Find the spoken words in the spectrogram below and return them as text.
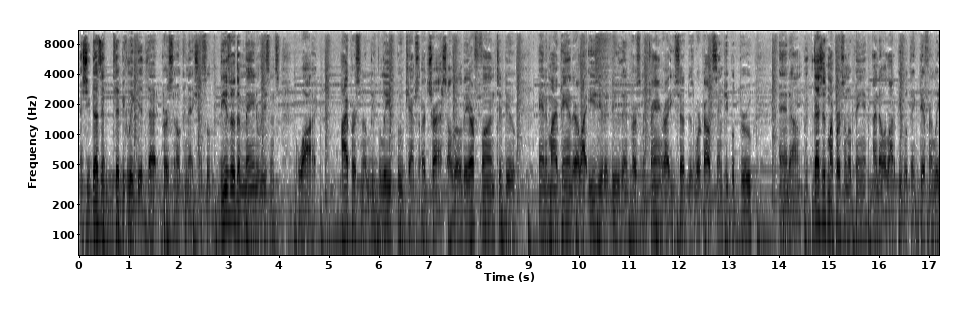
and she doesn't typically get that personal connection. So these are the main reasons why I personally believe boot camps are trash. Although they are fun to do, and in my opinion, they're a lot easier to do than personal training. Right? You set up this workout, send people through, and um, that's just my personal opinion. I know a lot of people think differently,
